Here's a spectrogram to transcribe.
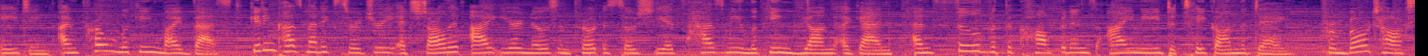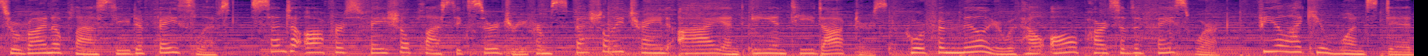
aging, I'm pro looking my best. Getting cosmetic surgery at Charlotte Eye, Ear, Nose, and Throat Associates has me looking young again and filled with the confidence I need to take on the day. From Botox to rhinoplasty to facelifts, CEENTA offers facial plastic surgery from specially trained eye and ENT doctors who are familiar with how all parts of the face work. Feel like you once did.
